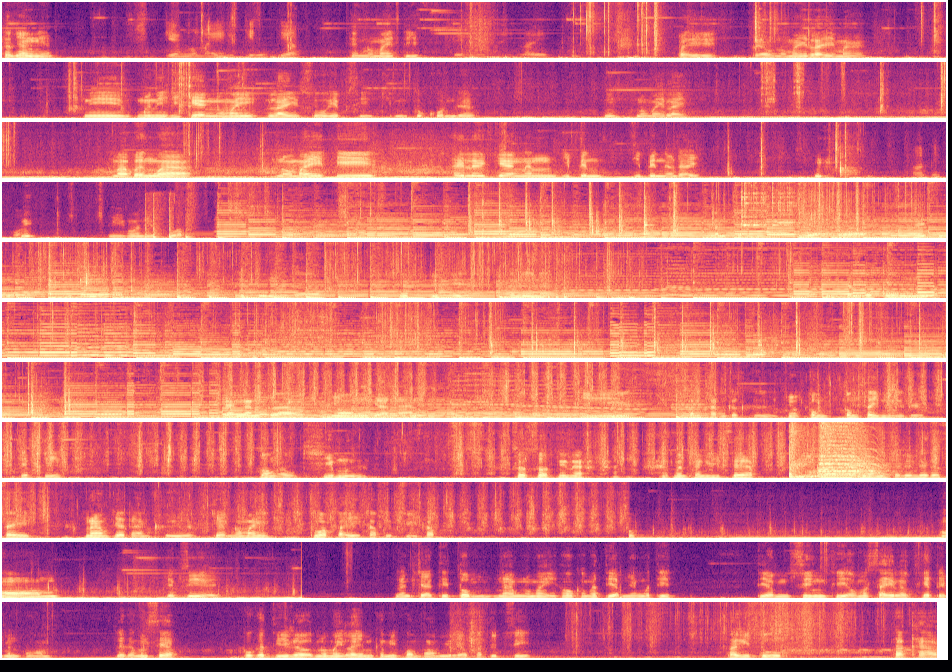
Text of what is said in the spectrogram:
ก็ยังเนี่ยเกียงก็ไม่ให้กินเที่ยงเห็นหน้อไม้ตีเกียงอะไรไปแปลวหน้อไม้ไรมา นี่มือนี้อีแก่งหน้อไม้ไรซูเอฟซีกินทุกคนเด้อนี่หน้อไม้ไรมาเบิ่งว่าหน่อไม้ที่ไทยเลยแกงนั้นอีเป็นอีเป็นแนวใด เอาไปปวดนี่ มีหัวเห็ดตัว ก็คือต้องต้องใส่มือเด้อเจ็บสีต้องเอาขี้มือ สดๆนี่นะ มันจังยี่แซบยองไปเรื่อยๆก็ใส่น้ำอย่านานคือแกงน่อไม้ทั่วไปครับเจ็บสีครับหอมเจ็บสีเอ้ยหลังจากที่ต้มน้ำน้ำไม้เฮาก็มาเตรียมยังว่าที่ เตรียมสิ่งที่เอามาใส่แล้วเฮ็ดให้มันหอม แล้วก็มันแซ่บปกติแล้วหน้ำไม้ไรมันก็มีความหอมอยู่แล้วครับปิ๊บซี่ผักอีตูผักขา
